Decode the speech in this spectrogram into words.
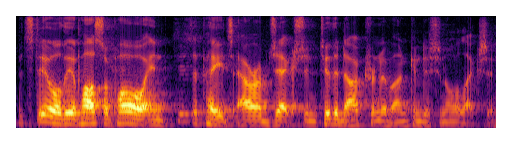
But still, the Apostle Paul anticipates our objection to the doctrine of unconditional election.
